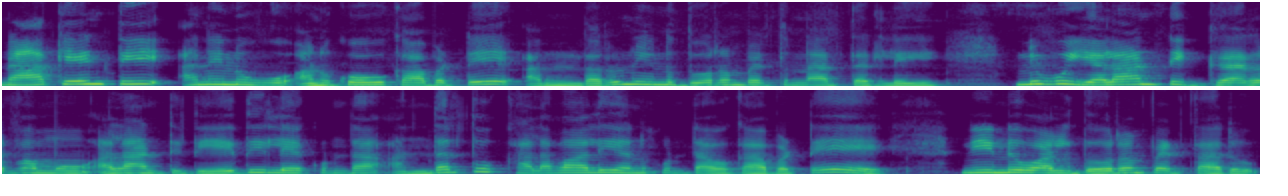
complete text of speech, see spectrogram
నాకేంటి అని నువ్వు అనుకోవు కాబట్టే అందరూ నిన్ను దూరం పెడుతున్నారు తల్లి. నువ్వు ఎలాంటి గర్వము అలాంటిది ఏదీ లేకుండా అందరితో కలవాలి అనుకుంటావు కాబట్టే నిన్ను వాళ్ళు దూరం పెడతారు.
